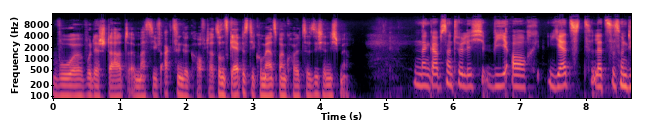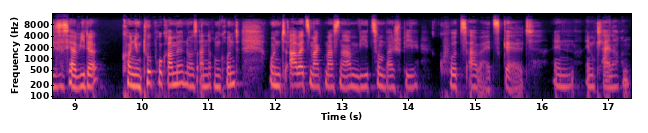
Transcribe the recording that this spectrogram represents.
wo, wo der Staat äh, massiv Aktien gekauft hat. Sonst gäbe es die Commerzbank heute sicher nicht mehr. Und dann gab es natürlich, wie auch jetzt, letztes und dieses Jahr wieder, Konjunkturprogramme, nur aus anderem Grund, und Arbeitsmarktmaßnahmen wie zum Beispiel Kurzarbeitsgeld in, im kleineren.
